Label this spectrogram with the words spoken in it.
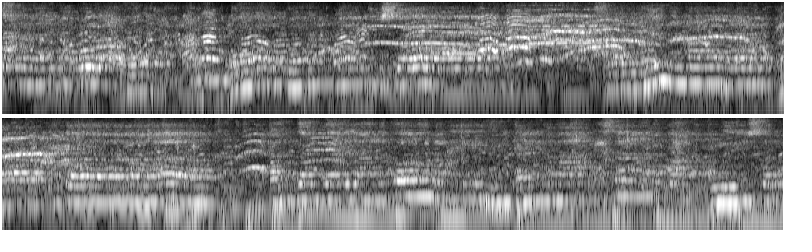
sana'y nawala ka At wala pa mag-isa Sabihin mo para kita Hanggang kailan ako maghihintay na makasama ka Uli sa'yo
